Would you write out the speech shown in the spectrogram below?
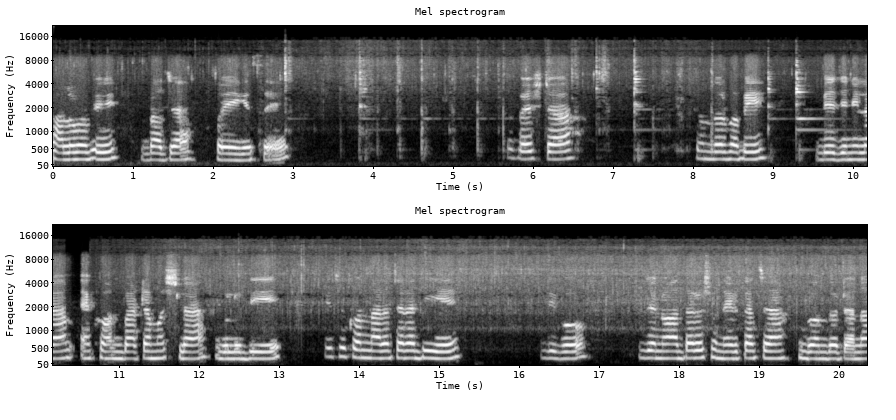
ভালোভাবে ভাজা হয়ে গেছে। তো পেঁয়াজটা সুন্দরভাবে বেজে নিলাম। এখন বাটা মশলা গুলো দিয়ে কিছুক্ষণ নাড়াচাড়া দিয়ে দিব, যেন আদা রসুনের কাঁচা গন্ধটা না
